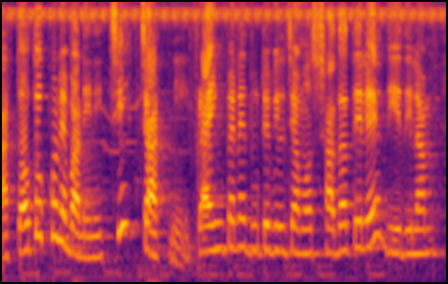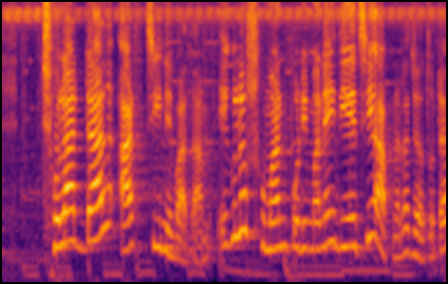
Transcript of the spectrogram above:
আর ততক্ষণে বানিয়ে নিচ্ছি চাটনি। ফ্রাইং প্যানে দু টেবিল চামচ সাদা তেলে দিয়ে দিলাম ছোলার ডাল আর চিনে বাদাম। এগুলো সমান পরিমাণেই দিয়েছি, আপনারা যতটা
